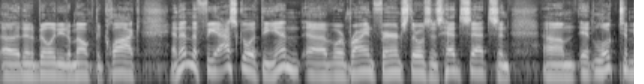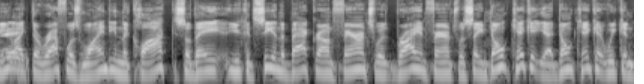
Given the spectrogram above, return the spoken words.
uh, an ability to milk the clock. And then the fiasco at the end uh, where Brian Ferentz throws his headsets, and um, it looked to me Hey. like the ref was winding the clock. So they, you could see in the background, Ferentz was Brian Ferentz was saying, "Don't kick it yet, don't kick it. We can."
